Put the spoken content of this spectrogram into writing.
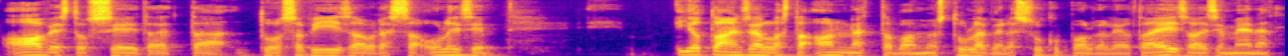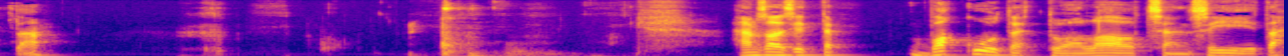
aavistus siitä, että tuossa viisaudessa olisi jotain sellaista annettavaa myös tuleville sukupolville, jota ei saisi menettää. Hän sai sitten vakuutettua Laotsen siitä,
